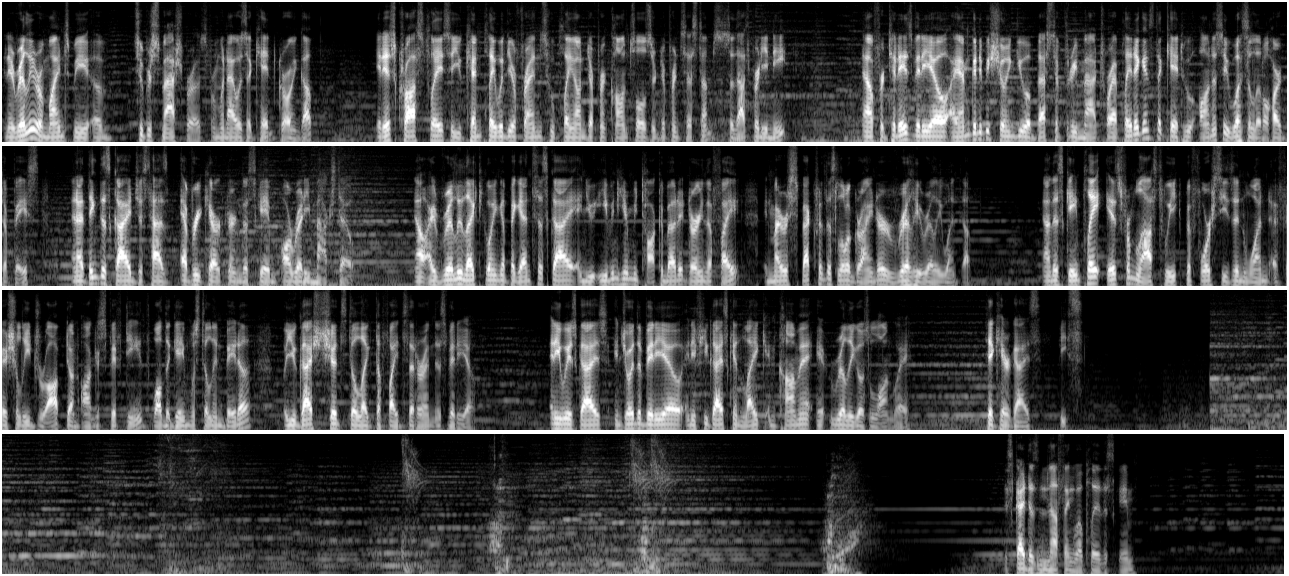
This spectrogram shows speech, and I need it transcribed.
and it really reminds me of Super Smash Bros. from when I was a kid growing up. It is crossplay, so you can play with your friends who play on different consoles or different systems, so that's pretty neat. Now for today's video, I am going to be showing you a best of 3 match where I played against a kid who honestly was a little hard to face, and I think this guy just has every character in this game already maxed out. Now I really liked going up against this guy, and you even hear me talk about it during the fight, and my respect for this little grinder really really went up. Now this gameplay is from last week before Season 1 officially dropped on August 15th while the game was still in beta, but you guys should still like the fights that are in this video. Anyways guys, enjoy the video, and if you guys can like and comment, it really goes a long way. Take care guys. Peace. This guy does nothing while play this game.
